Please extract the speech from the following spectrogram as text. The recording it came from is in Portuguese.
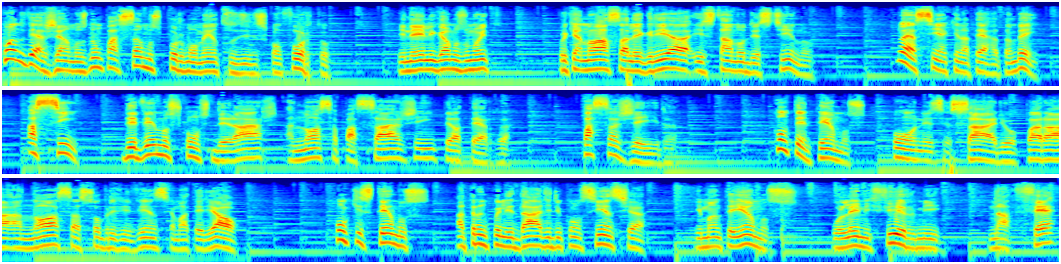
quando viajamos não passamos por momentos de desconforto e nem ligamos muito, porque a nossa alegria está no destino. Não é assim aqui na Terra também? Assim, devemos considerar a nossa passagem pela Terra passageira. Contentemos com o necessário para a nossa sobrevivência material. Conquistemos a tranquilidade de consciência e mantenhamos o leme firme na fé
